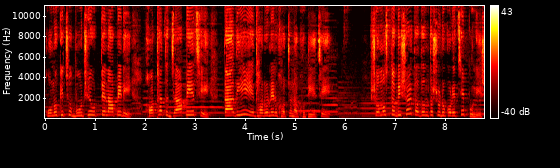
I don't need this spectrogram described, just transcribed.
কোনো কিছু বুঝে উঠতে না পেরে হঠাৎ যা পেয়েছে তা দিয়ে এ ধরনের ঘটনা ঘটিয়েছে? সমস্ত বিষয়ে তদন্ত শুরু করেছে পুলিশ।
